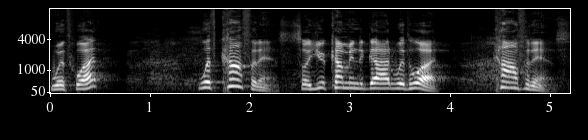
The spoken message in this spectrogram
With what? With confidence. So you're coming to God with what? Confidence.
